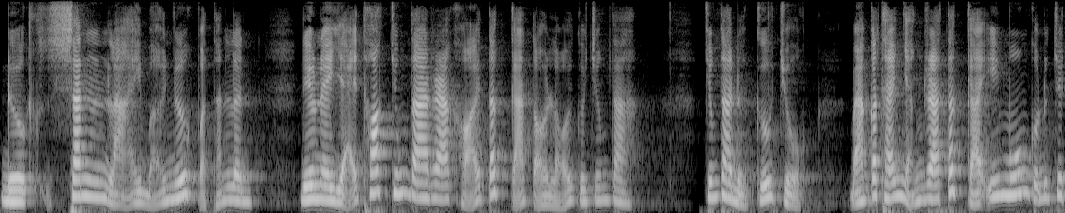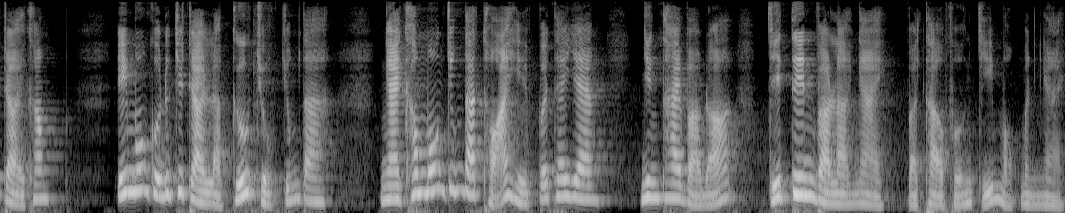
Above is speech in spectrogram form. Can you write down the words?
được sanh lại bởi nước và Thánh Linh. Điều này giải thoát chúng ta ra khỏi tất cả tội lỗi của chúng ta. Chúng ta được cứu chuộc. Bạn có thể nhận ra tất cả ý muốn của Đức Chúa Trời không? Ý muốn của Đức Chúa Trời là cứu chuộc chúng ta. Ngài không muốn chúng ta thỏa hiệp với thế gian, nhưng thay vào đó chỉ tin vào lời Ngài và thờ phượng chỉ một mình Ngài.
